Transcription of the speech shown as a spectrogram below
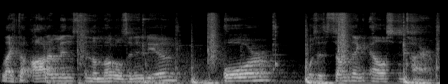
like the Ottomans and the Mughals in India? Or was it something else entirely?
